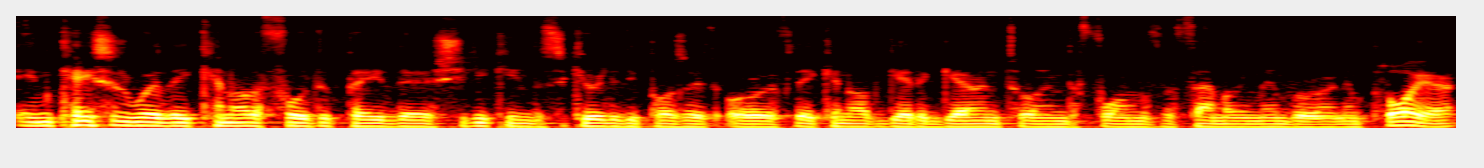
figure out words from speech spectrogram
in cases where they cannot afford to pay the shikikin, the security deposit, or if they cannot get a guarantor in the form of a family member or an employer,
